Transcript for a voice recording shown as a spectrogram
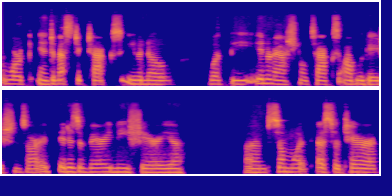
work in domestic tax, even though what the international tax obligations are. It is a very niche area, um, somewhat esoteric,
